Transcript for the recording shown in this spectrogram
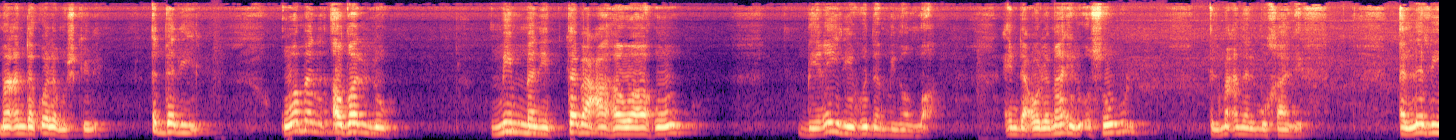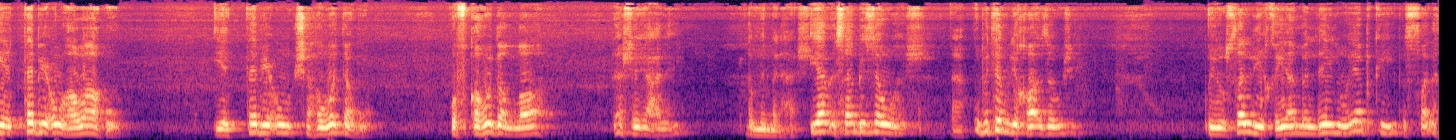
ما عندك ولا مشكلة. الدليل ومن أضل ممن اتبع هواه بغير هدى من الله. عند علماء الأصول المعنى المخالف. الذي يتبع هواه يتبع شهوته. وفق هدى الله لا شيء عليه. ضمن المنهج. يا إنسان بيتزوج نعم. وبيتم لقاء زوجه ويصلي قيام الليل ويبكي بالصلاة.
